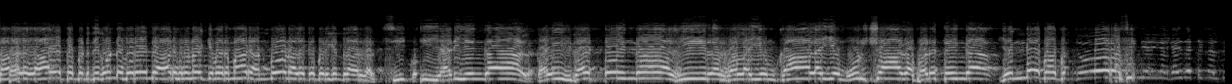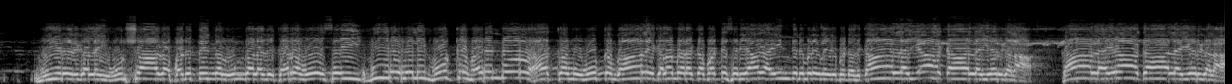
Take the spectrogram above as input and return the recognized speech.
தங்களை ஆயத்தப்படுத்திக் கொண்டு விரைந்து ஆடுகளை நோக்கி வருமாறு அன்போடு அழைக்கப்படுகின்றார்கள். சீட்டி அடியுங்கள் கை தட்டுங்கள் வீரர்களையும் காலையும் உற்சாகப்படுத்துங்கள். எங்க பாப்பா ஜோரா சீட்டியடிங்கள், கை தட்டுங்கள். வீரர். வீரர்களை உற்சாகப்படுத்துங்கள் உங்களது கர ஓசை வீரர்களின் ஊக்கம் அறிந்து ஆக்கமும் ஊக்கம் காலை களமிறக்கப்பட்டு சரியாக ஐந்து நிமிடங்கள் ஏற்பட்டது காலையா காலையர்களா? காலையா காலையர்களா?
